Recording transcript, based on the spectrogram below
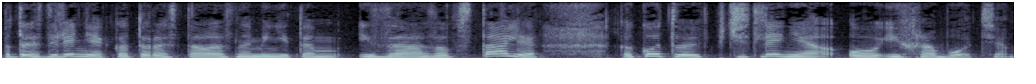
подразделение, которое стало знаменитым из-за Азовстали. Какое твое впечатление о их работе?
